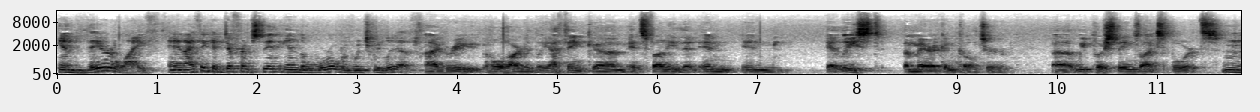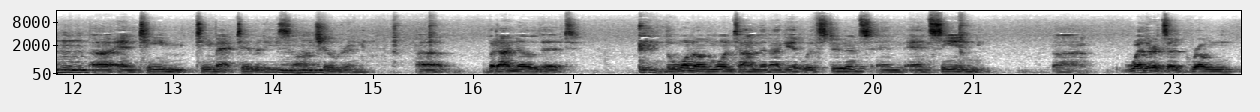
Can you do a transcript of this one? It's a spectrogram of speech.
in their life and i think a difference then in the world in which we live. I agree wholeheartedly. I think um, it's funny that in in at least American culture, uh, we push things like sports uh, and team team activities on children. Uh, but I know that the one-on-one time that I get with students and and seeing uh, whether it's a grown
